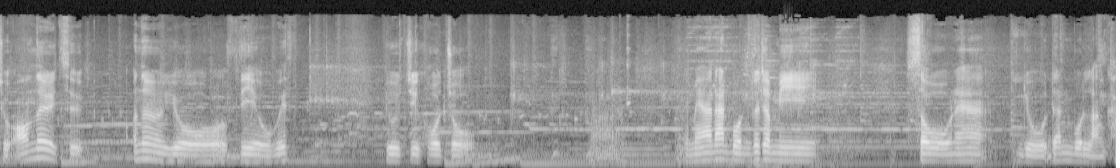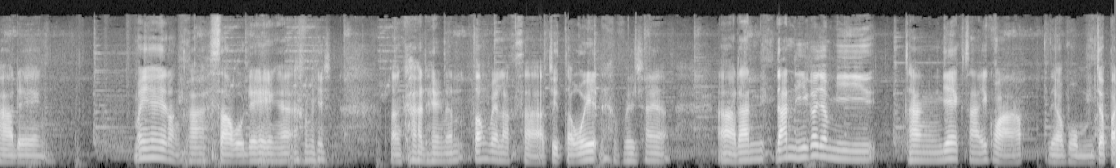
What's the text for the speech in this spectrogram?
to honor to honor your deal with Yukinojo เห็นไหมฮะด้านบนก็จะมีโซนะฮะ อยู่ด้านบนหลังคาแดง ไม่ใช่หลังคาเสาแดงฮะไม่หลังคาแดงนั้นต้องไปรักษาจิตเวชไม่ใช่อะอ่าด้านด้านนี้ก็จะมีทางแยกซ้ายขวาครับเดี๋ยวผมจะไป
